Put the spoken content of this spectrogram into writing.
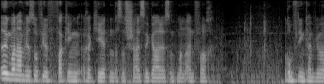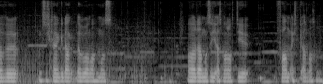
Irgendwann haben wir so viel fucking Raketen, dass es scheißegal ist und man einfach rumfliegen kann, wie man will und sich keine Gedanken darüber machen muss. Aber da muss ich erstmal noch die Farm echt geil machen.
